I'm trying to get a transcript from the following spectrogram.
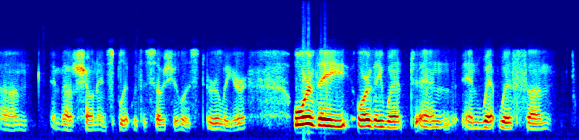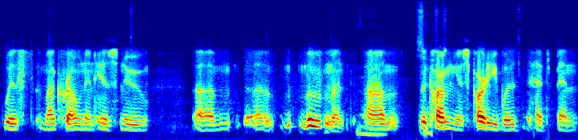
um, and Mélenchon had split with the Socialist earlier, or they or they went and and went with um, with Macron and his new um, uh, movement. Um, the Communist Party would had been,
